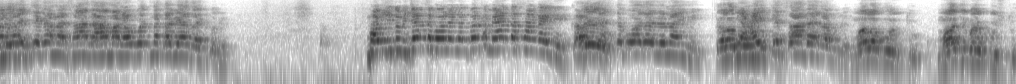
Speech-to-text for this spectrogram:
म्हणजे- जायचंय का नाही सांगा आम्हाला उगत नका व्याज ऐकू भाऊजी तुम्ही जास्त बोलायला बरं का मी आता सांगायले. काय ए, जास्त बोलायला नाही मी? त्याला मी बोलू आहे नको. ते सांगायला लागलोय. मला बोल तू. माझी बायकोस तू.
